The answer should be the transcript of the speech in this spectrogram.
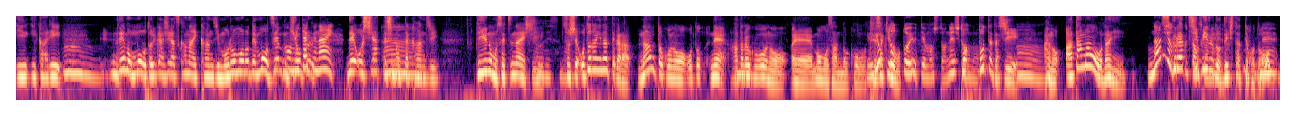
い怒り、うん。でももう取り返しがつかない感じもろもろでもう全部記憶たくない。で押し合ってしまった感じ、っていうのも切ないしね。して大人になってからなんとこのおと、ね、働く方の、えーももさんのこう手先の取っといてましたねしかとも取ってたし、うん。あの頭を何？何をスクラッチビルドできたってこと、ね。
